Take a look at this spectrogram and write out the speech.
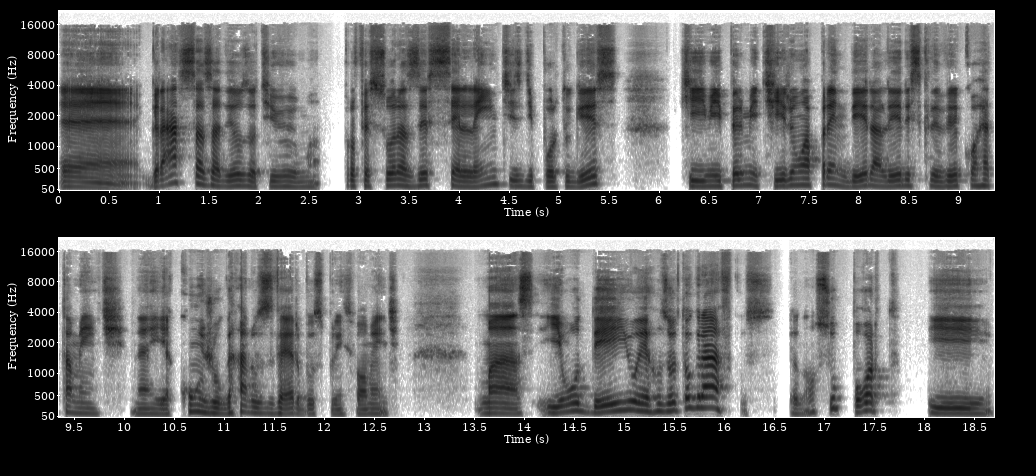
É, graças a Deus eu tive uma, professoras excelentes de português que me permitiram aprender a ler e escrever corretamente, né? E a conjugar os verbos, principalmente. Mas e eu odeio erros ortográficos. Eu não suporto. E,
